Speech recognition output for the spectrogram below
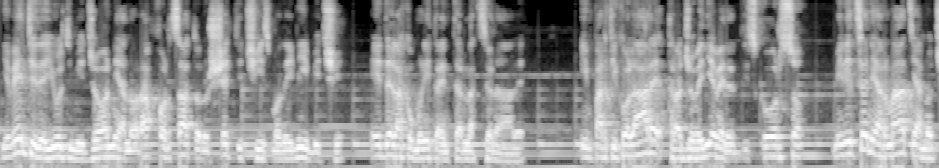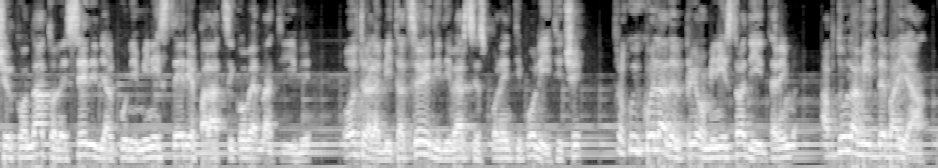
gli eventi degli ultimi giorni hanno rafforzato lo scetticismo dei libici e della comunità internazionale. In particolare, tra giovedì e venerdì scorso, miliziani armati hanno circondato le sedi di alcuni ministeri e palazzi governativi, oltre alle abitazioni di diversi esponenti politici, tra cui quella del primo ministro ad interim Abdulhamid Debayan.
